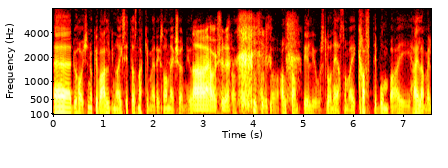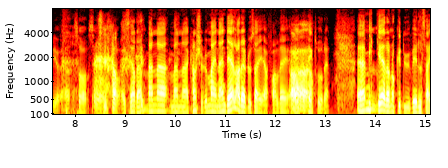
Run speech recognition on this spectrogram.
Eh, du har jo ikke noe valg når jeg sitter og snakker med deg sånn. Jeg skjønner jo Nei, jeg har jo ikke det. Altså, altså, alt annet vil jo slå ned som ei kraftig bombe i hele miljøet her. Så, så, så jeg ser den. Men, eh, men kanskje du mener en del av det du sier, iallfall. Jeg, ja. jeg tror det. Eh, Mikke, er det noe du vil si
